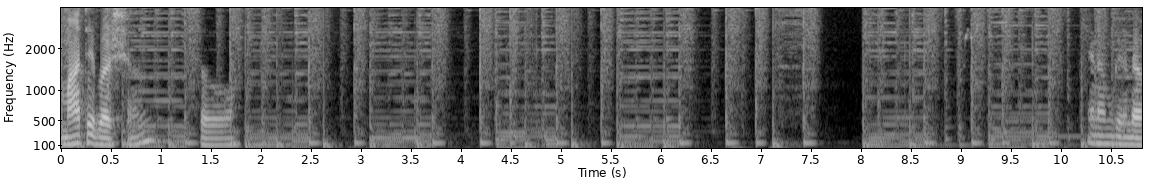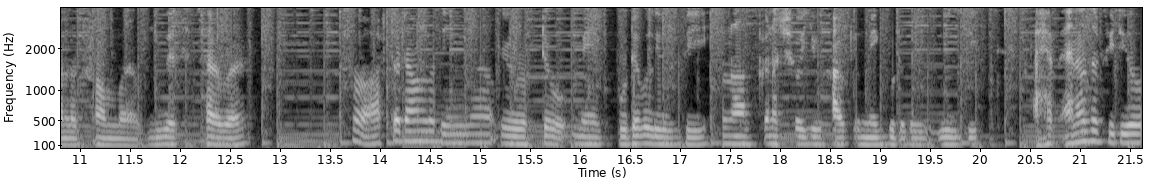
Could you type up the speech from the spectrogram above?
Mate version so and I'm gonna download from uh, US server. So after downloading uh, you have to make bootable USB I'm not gonna show you how to make bootable USB I have another video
